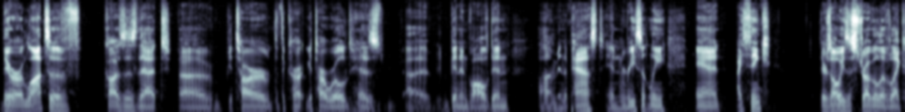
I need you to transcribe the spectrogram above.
there are lots of causes that uh, guitar that the car, guitar world has uh, been involved in um, in the past and recently, and I think there's always a struggle of like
